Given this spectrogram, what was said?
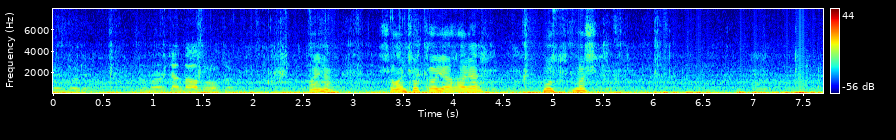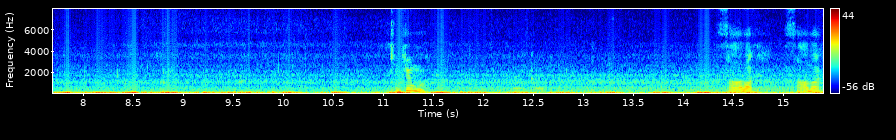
Benim de öyle. Tırmanırken daha zor olacak. Aynen. Şu an çok kayıyor her yer. Buz tutmuş. Çekiyor mu? Benim. Sağa bak. Sağa bak.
